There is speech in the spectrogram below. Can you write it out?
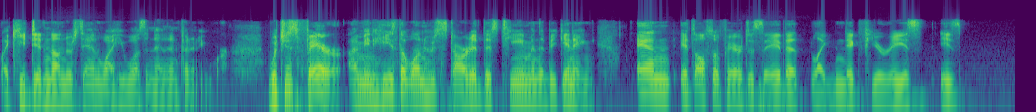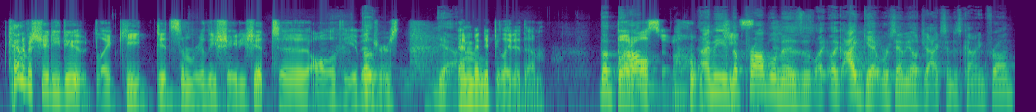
Like he didn't understand why he wasn't in Infinity War, which is fair. I mean, he's the one who started this team in the beginning, and it's also fair to say that like Nick Fury is is kind of a shitty dude. Like he did some really shady shit to all of the Avengers, yeah, and manipulated them. The but prob- also, I mean, the problem is, is like, like I get where Samuel Jackson is coming from,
